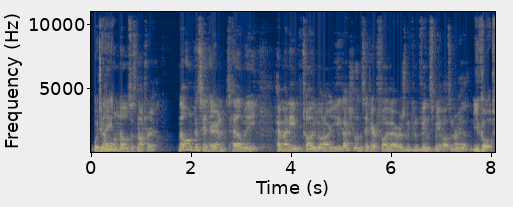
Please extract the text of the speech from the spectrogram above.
What do you No mean? one knows it's not real. No one can sit here and tell me how many times going on. You actually wouldn't sit here for five hours and convince me it wasn't real. You could.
